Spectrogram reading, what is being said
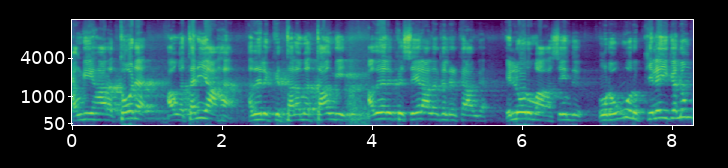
அங்கீகாரத்தோட அவங்க தனியாக அதுகளுக்கு தலைமை தாங்கி அதுகளுக்கு செயலாளர்கள் இருக்கிறாங்க. எல்லோருமாக சேர்ந்து உங்களோட ஒவ்வொரு கிளைகளும்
